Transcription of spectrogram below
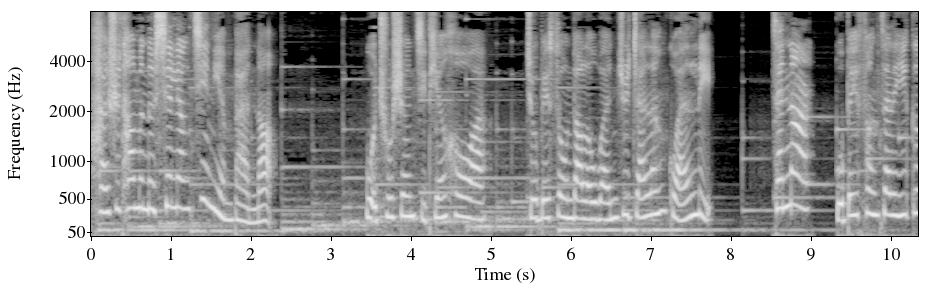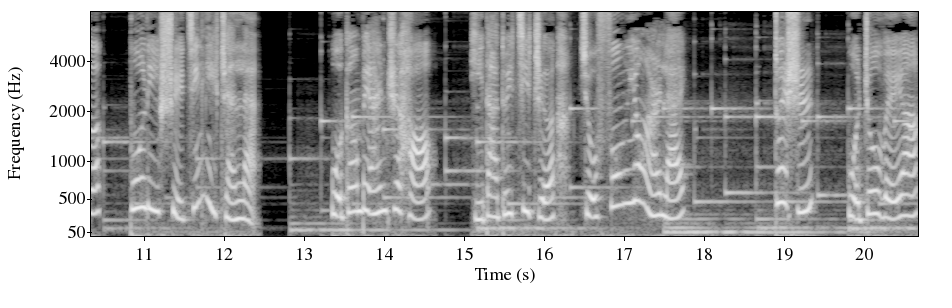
还是他们的限量纪念版呢。我出生几天后啊，就被送到了玩具展览馆里，在那儿我被放在了一个玻璃水晶里展览。我刚被安置好，一大堆记者就蜂拥而来，顿时我周围啊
